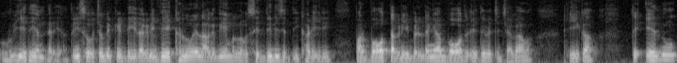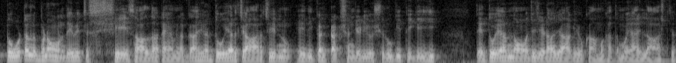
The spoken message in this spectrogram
ਉਹ ਵੀ ਇਹਦੇ ਅੰਦਰ ਆ। ਤੁਸੀਂ ਸੋਚੋ ਵੀ ਕਿੱਡੀ ਤਗੜੀ ਵੇਖਣ ਨੂੰ ਇਹ ਲੱਗਦੀ ਹੈ, ਮਤਲਬ ਸਿੱਧੀ ਦੀ ਸਿੱਧੀ ਖੜੀ ਜੀ, ਪਰ ਬਹੁਤ ਤਗੜੀ ਬਿਲਡਿੰਗ ਆ, ਬਹੁਤ ਇਹਦੇ ਵਿੱਚ ਜਗ੍ਹਾ ਵਾ, ਠੀਕ ਆ। ਤੇ ਇਹਨੂੰ ਟੋਟਲ ਬਣਾਉਣ ਦੇ ਵਿੱਚ 6 ਸਾਲ ਦਾ ਟਾਈਮ ਲੱਗਾ ਸੀਗਾ। 2004 ਚ ਇਹਨੂੰ, ਇਹਦੀ ਕੰਸਟਰਕਸ਼ਨ ਜਿਹੜੀ ਉਹ ਸ਼ੁਰੂ ਕੀਤੀ ਗਈ ਸੀ। ਤੇ 2009 ਚ ਜਿਹੜਾ ਜਾ ਕੇ ਉਹ ਕੰਮ ਖਤਮ ਹੋਇਆ ਸੀ ਲਾਸਟ ਚ।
